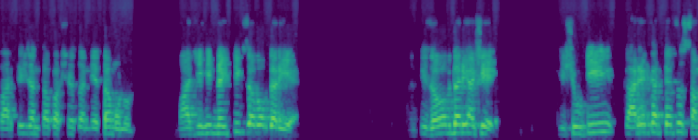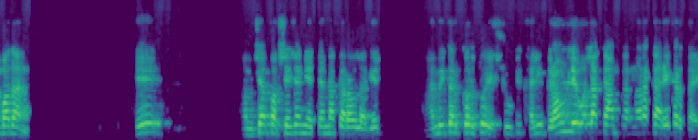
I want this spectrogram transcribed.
भारतीय जनता पक्षाचा नेता म्हणून माझी ही नैतिक जबाबदारी आहे. आणि ती जबाबदारी अशी आहे की शेवटी कार्यकर्त्याचं समाधान हे आमच्या पक्षाच्या नेत्यांना करावं लागेल. आम्ही तर करतोय. शेवटी खाली ग्राउंड लेवलला काम करणारा कार्यकर्ता आहे.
